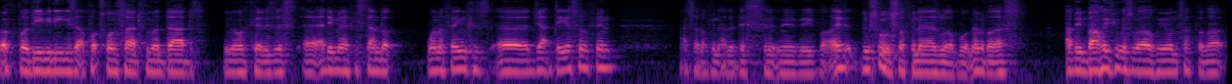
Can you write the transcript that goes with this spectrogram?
got a couple of DVDs that I put to one side for my dad you know, like uh, there's this uh, Eddie Murphy stand up one, I think, as uh, Jack D or something. I don't think that had a disc in it, maybe. But I, there's some stuff in there as well, but nevertheless, added value as well, you know, on top of that.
